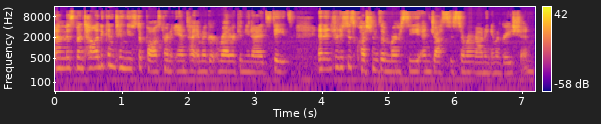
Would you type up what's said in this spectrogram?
And this mentality continues to foster an anti immigrant rhetoric in the United States and introduces questions of mercy and justice surrounding immigration.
